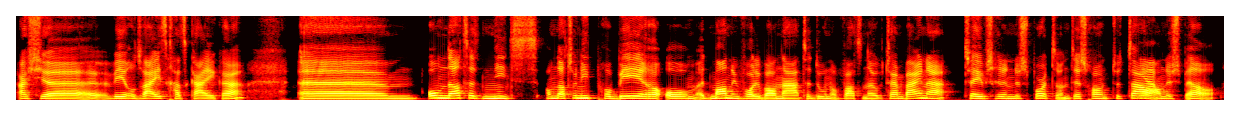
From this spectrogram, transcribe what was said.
als je eh, wereldwijd gaat kijken. Ehm, omdat, het niet, omdat we niet proberen om het mannenvolleybal na te doen of wat dan ook. Het zijn bijna twee verschillende sporten. Het is gewoon een totaal Ja. ander spel.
